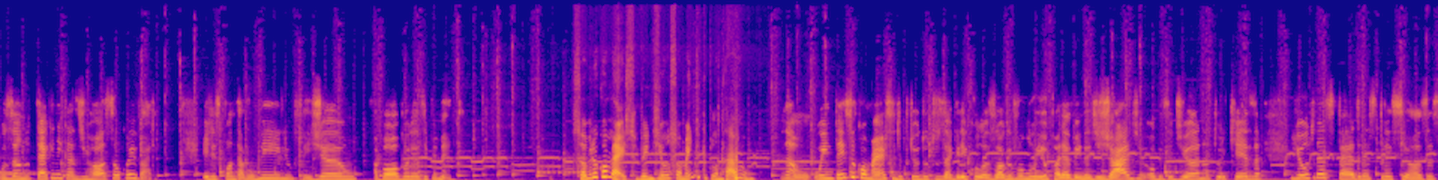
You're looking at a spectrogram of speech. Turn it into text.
usando técnicas de roça ou coivara. Eles plantavam milho, feijão, abóboras e pimenta. Sobre o comércio, vendiam somente o que plantavam? Não, o intenso comércio de produtos agrícolas logo evoluiu para a venda de jade, obsidiana, turquesa e outras pedras preciosas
